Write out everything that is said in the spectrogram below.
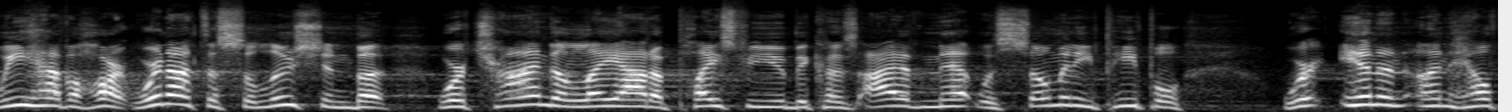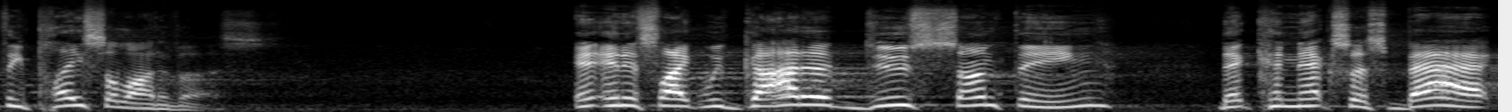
we have a heart. We're not the solution, but we're trying to lay out a place for you because I have met with so many people. We're in an unhealthy place, a lot of us. And, and it's like we've got to do something that connects us back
